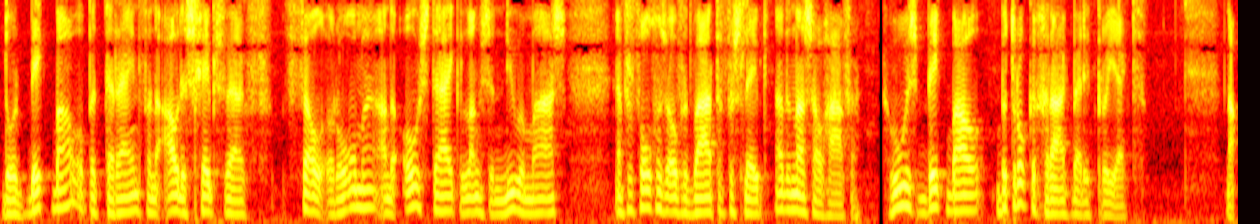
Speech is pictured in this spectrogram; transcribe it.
door Bigbouw op het terrein van de oude scheepswerf Velrolme aan de Oostdijk langs de Nieuwe Maas en vervolgens over het water versleept naar de Nassauhaven. Hoe is Bigbouw betrokken geraakt bij dit project? Nou,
